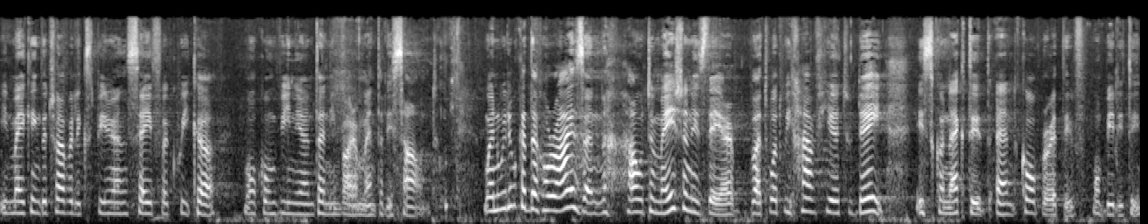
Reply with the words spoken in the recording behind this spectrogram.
in making the travel experience safer, quicker, more convenient and environmentally sound. When we look at the horizon, automation is there, but what we have here today is connected and cooperative mobility.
